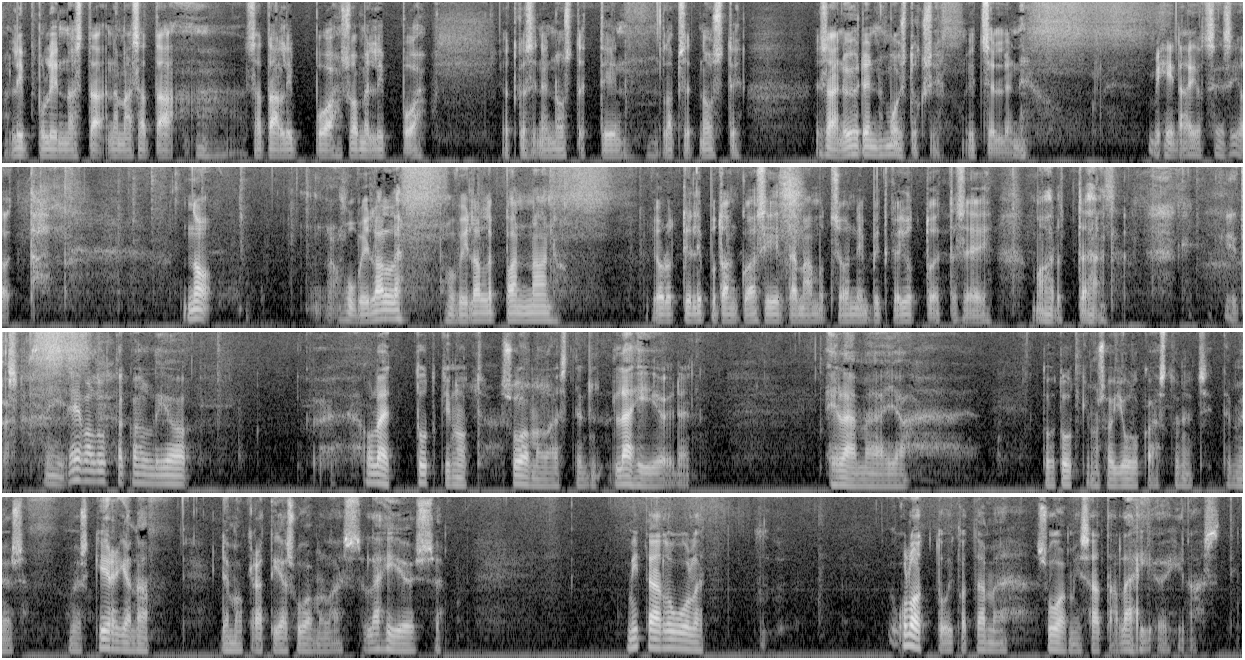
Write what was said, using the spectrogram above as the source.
lippulinnasta nämä sata, sata lippua, Suomen lippua, jotka sinne nostettiin, lapset nosti. Ja sain yhden muistoksi itselleni. Mihin aiot sen sijoittaa? No, huvilalle. Huvilalle pannaan. Jouduttiin lipputankoa siirtämään, mutta se on niin pitkä juttu, että se ei mahdu tähän. Kiitos. Niin, Eeva Luhtakallio, olet tutkinut suomalaisten lähiöiden elämää ja tuo tutkimus on julkaistu nyt sitten myös, myös kirjana – demokratia suomalaisissa lähiöissä. Mitä luulet, ulottuiko tämä Suomi 100 lähiöihin asti?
